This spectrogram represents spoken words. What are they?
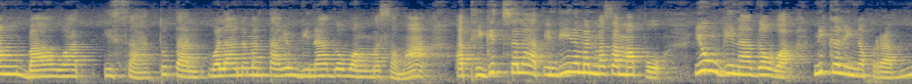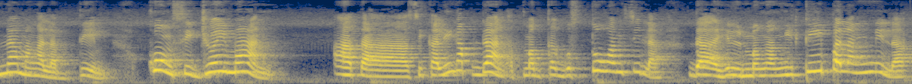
ang bawat isa. Total, wala naman tayong ginagawang masama. At higit sa lahat, hindi naman masama po yung ginagawa ni Kalingap Rab na mga love team. Kung si Joy Man at ah, si Kalingap Dan at magkagustuhan sila dahil mga ngiti pa lang nila,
